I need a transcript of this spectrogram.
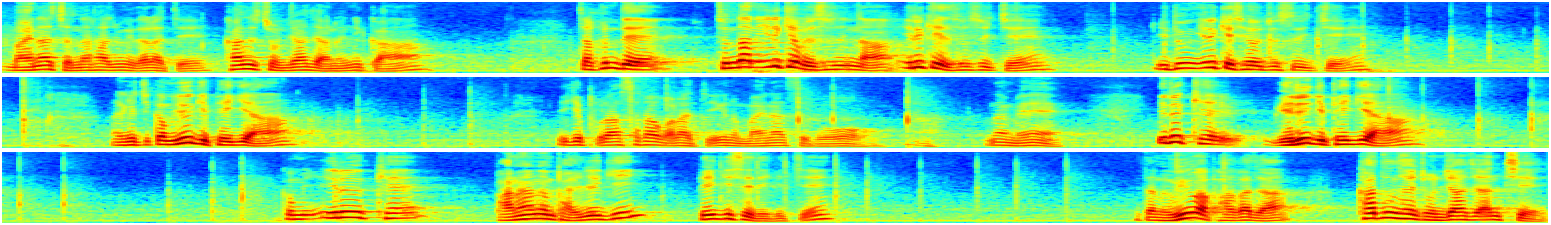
마이너스 전단 하중이다. 알았지? 간섭 존재하지 않으니까. 자, 근데 전단은 이렇게 하면 쓸 수 있나? 이렇게 쓸 수 있지. 이동 이렇게 세워줄 수 있지. 알겠지? 그럼 여기 100이야. 이게 플러스라고 알았지? 이거는 마이너스고. 그 다음에 이렇게 외력이 100이야. 그럼 이렇게 반하는 반력이 100 있어야 되겠지? 일단 의미만 봐가자. 같은 사이 존재하지 않지?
